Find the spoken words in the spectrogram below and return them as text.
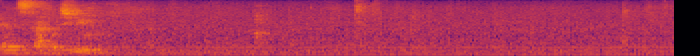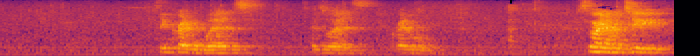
and establish you. It's incredible words. Those words. Incredible. Story number two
